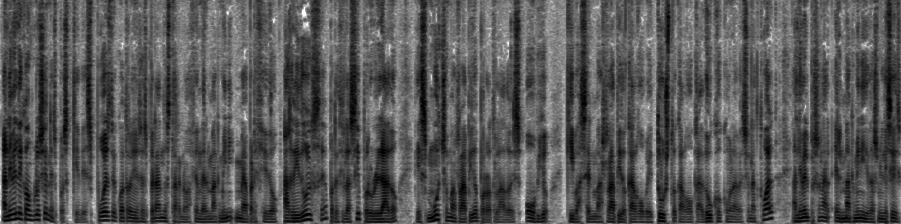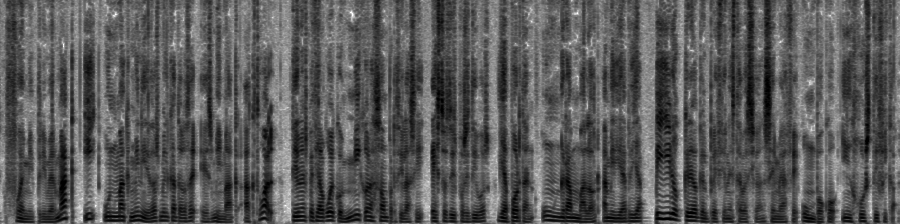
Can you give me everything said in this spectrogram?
A nivel de conclusiones, pues que después de cuatro años esperando esta renovación del Mac Mini me ha parecido agridulce, por decirlo así. Por un lado, es mucho más rápido, por otro lado, es obvio que iba a ser más rápido que algo vetusto, que algo caduco como la versión actual. A nivel personal, el Mac Mini de 2016 fue mi primer Mac y un Mac Mini de 2014 es mi Mac actual. Tiene un especial hueco en mi corazón, por decirlo así, estos dispositivos y aportan un gran valor a mi día a día, pero creo que el precio en esta versión se me hace un poco injustificable.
